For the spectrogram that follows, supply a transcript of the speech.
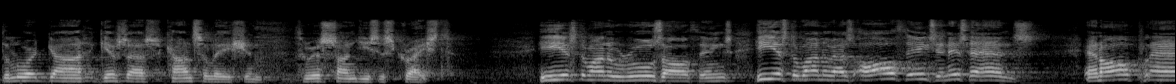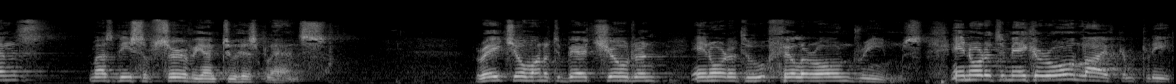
The Lord God gives us consolation through His Son, Jesus Christ. He is the one who rules all things. He is the one who has all things in His hands, and all plans must be subservient to His plans. Rachel wanted to bear children in order to fill her own dreams, in order to make her own life complete.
